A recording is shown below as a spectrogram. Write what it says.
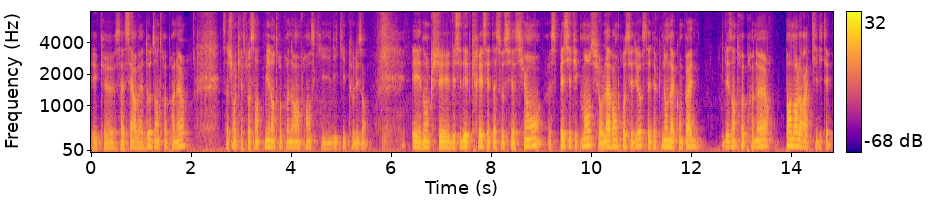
et que ça serve à d'autres entrepreneurs, sachant qu'il y a 60 000 entrepreneurs en France qui liquident tous les ans. Et donc j'ai décidé de créer cette association spécifiquement sur l'avant-procédure, c'est-à-dire que nous on accompagne les entrepreneurs pendant leur activité,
